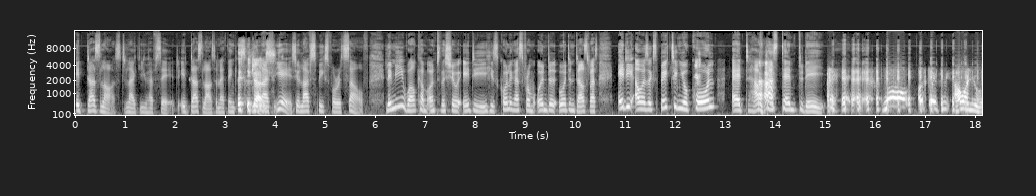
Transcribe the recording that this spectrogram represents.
it does last, like you have said. It does last. And I think It- it your does. life yes, your life speaks for itself. Let me welcome onto the show Eddie. He's calling us from Odendaalsrus. Eddie, I was expecting your call at half past ten today. No, okay. How are you?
